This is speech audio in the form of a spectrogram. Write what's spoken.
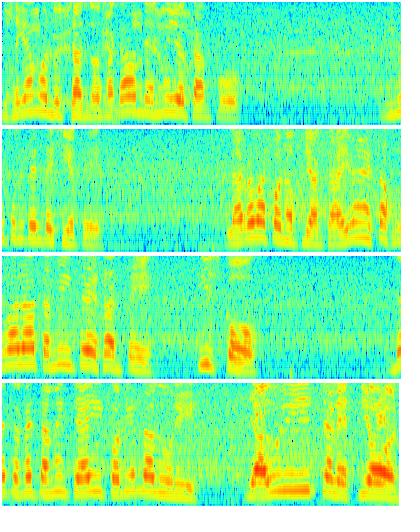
y seguíamos luchando. Sacaron del medio campo. Minuto 77. La roba con Oplianca. Y ven esta jugada también interesante. Isco. Ve perfectamente ahí corriendo a Duri. Y a Duri selección.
